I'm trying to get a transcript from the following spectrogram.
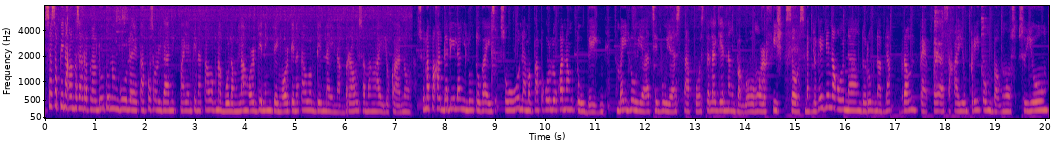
Isa sa pinakamasarap na luto ng gulay tapos organic pa yung tinatawag na bulanglang or dinengdeng or tinatawag din na inabraw sa mga Ilocano. So napakadali lang iluto guys. So una magpapakulo ka ng tubig na may luya at sibuyas tapos talagyan ng bagoong or fish sauce. Naglagay din ako ng durog na black ground pepper at saka yung pritong bangus. So yung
